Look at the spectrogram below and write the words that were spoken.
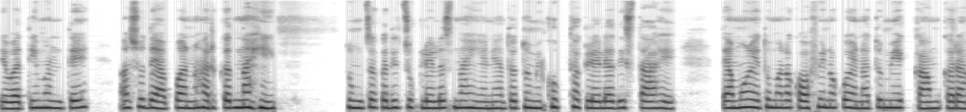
तेव्हा ती म्हणते असू द्या पण हरकत नाही. तुमचं कधी चुकलेलंच नाही आणि आता तुम्ही खूप थकलेल्या दिसता आहे. त्यामुळे तुम्हाला कॉफी नको आहे ना तुम्ही एक काम करा.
